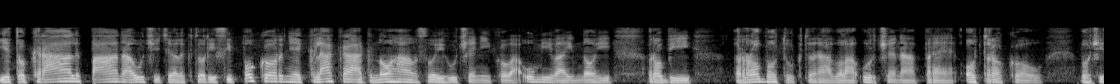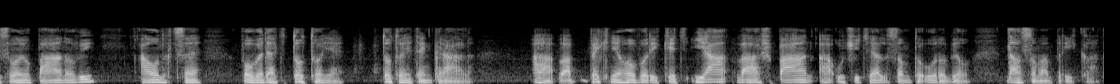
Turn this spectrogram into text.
Je to kráľ, pán a učiteľ, ktorý si pokorne kľaká k nohám svojich učeníkov a umýva im nohy, robí robotu, ktorá bola určená pre otrokov voči svojmu pánovi a on chce povedať, toto je, toto je ten kráľ. A, a pekne hovorí, keď ja, váš pán a učiteľ som to urobil, dal som vám príklad.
